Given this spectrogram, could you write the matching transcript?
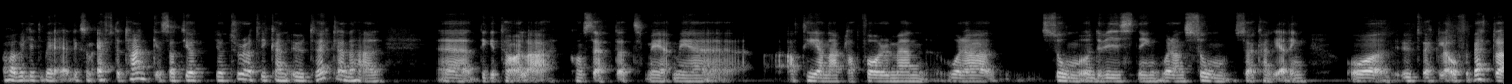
har vi lite mer liksom eftertanke så att jag, jag tror att vi kan utveckla det här eh, digitala konceptet med, med Athena-plattformen, våra Zoom-undervisning, vår Zoom-sökhandledning och utveckla och förbättra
